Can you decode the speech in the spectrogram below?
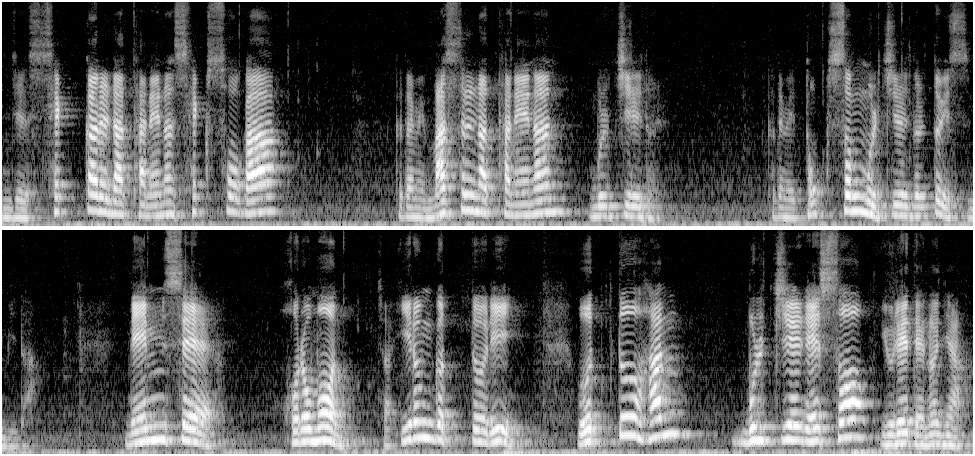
이제 색깔을 나타내는 색소가 그 다음에 맛을 나타내는 물질들 그 다음에 독성 물질들도 있습니다. 냄새, 호르몬 자, 이런 것들이 어떠한 물질에서 유래되느냐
